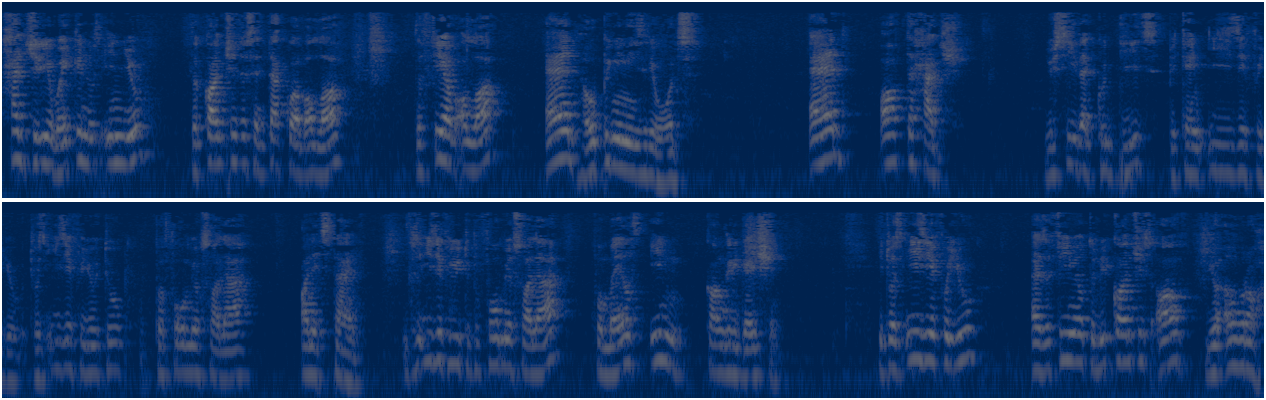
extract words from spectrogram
Hajj reawakened within you the consciousness and taqwa of Allah, the fear of Allah, and hoping in His rewards. And after Hajj, you see that good deeds became easier for you. It was easier for you to perform your salah on its time. It was easier for you to perform your salah for males in congregation. It was easier for you as a female to be conscious of your awrah,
